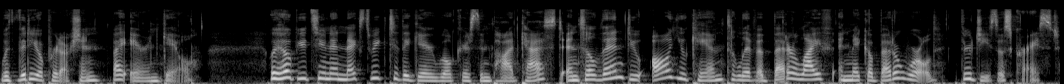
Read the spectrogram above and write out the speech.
with video production by Aaron Gale. We hope you tune in next week to the Gary Wilkerson podcast. Until then, do all you can to live a better life and make a better world through Jesus Christ.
